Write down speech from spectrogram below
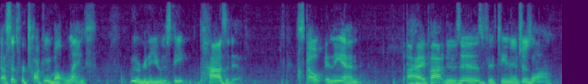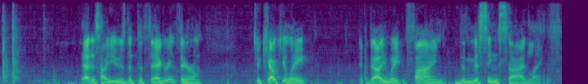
Now, since we're talking about length, we are going to use the positive. So, in the end, the hypotenuse is 15 inches long. That is how you use the Pythagorean theorem to calculate and evaluate and find the missing side length.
